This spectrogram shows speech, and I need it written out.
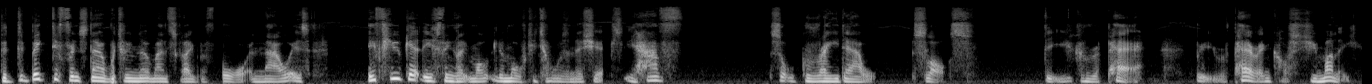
The, the big difference now between No Man's Sky before and now is if you get these things like multi, the multi tools and the ships, you have sort of grayed out slots that you can repair, but your repairing costs you money,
